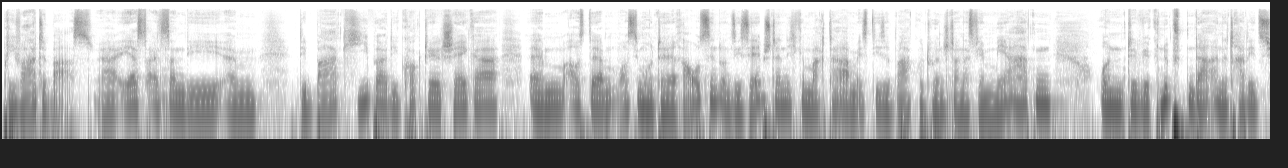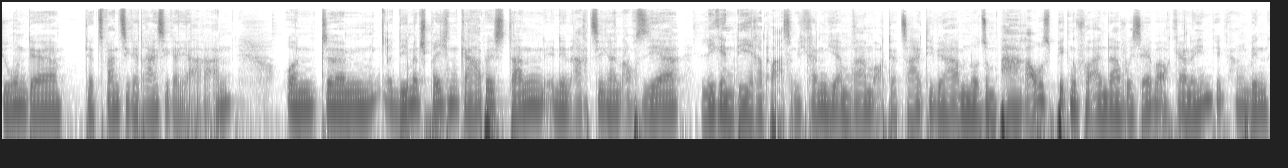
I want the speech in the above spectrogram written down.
private Bars. Ja, erst als dann die, ähm, die Barkeeper, die Cocktail-Shaker ähm, aus, der, aus dem Hotel raus sind und sich selbstständig gemacht haben, ist diese Barkultur entstanden, dass wir mehr hatten und wir knüpften da eine Tradition der, der 20er, 30er Jahre an. Und ähm, dementsprechend gab es dann in den 80ern auch sehr legendäre Bars. Und ich kann hier im Rahmen auch der Zeit, die wir haben, nur so ein paar rauspicken, vor allem da, wo ich selber auch gerne hingegangen bin.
